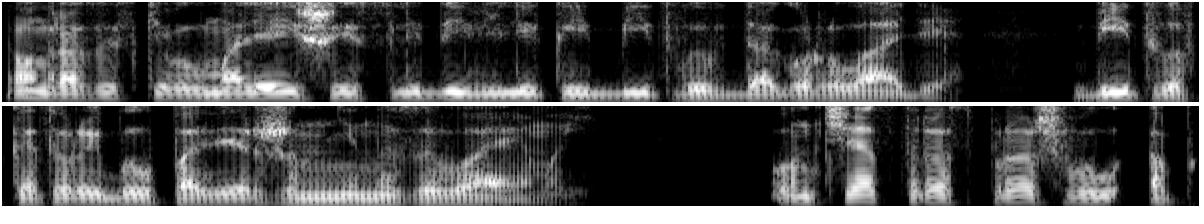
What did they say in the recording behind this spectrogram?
Он разыскивал малейшие следы великой битвы в Дагурладе, битвы, в которой был повержен неназываемый. Он часто расспрашивал об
